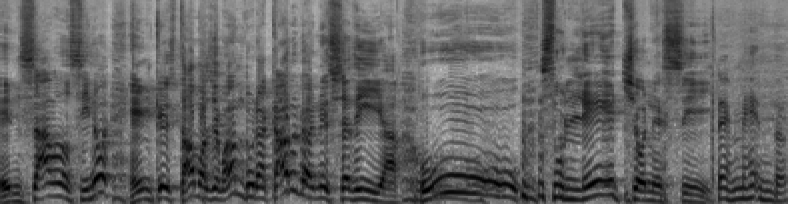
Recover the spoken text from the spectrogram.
en sábado, sino en que estaba llevando una carga en ese día. ¡Uh! Su lecho en sí. Tremendo.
